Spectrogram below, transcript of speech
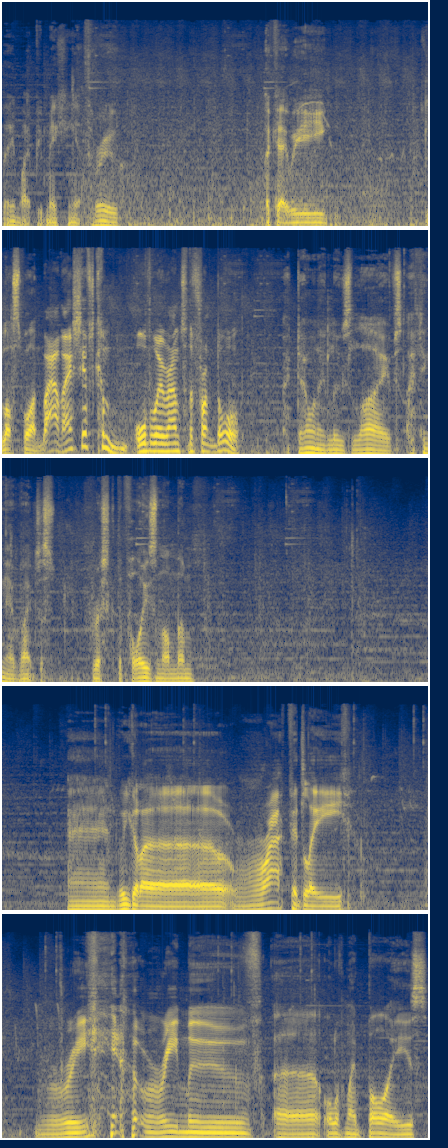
They might be making it through. Okay, we lost one. Wow, they actually have to come all the way around to the front door. I don't want to lose lives. I think I might just risk the poison on them. And we gotta rapidly re remove uh, all of my boys.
